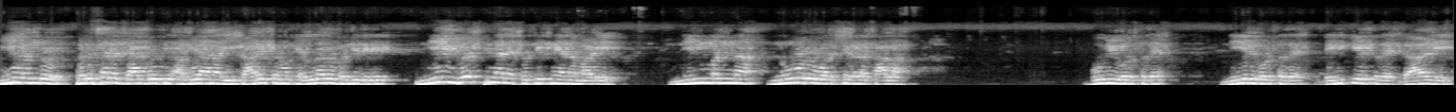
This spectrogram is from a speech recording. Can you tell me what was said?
ಈ ಒಂದು ಪರಿಸರ ಜಾಗೃತಿ ಅಭಿಯಾನ ಈ ಕಾರ್ಯಕ್ರಮಕ್ಕೆ ಎಲ್ಲರೂ ಬಂದಿದ್ದೀರಿ. ನೀವು ಇವತ್ತಿನಾನೇ ಪ್ರತಿಜ್ಞೆಯನ್ನ ಮಾಡಿ, ನಿಮ್ಮನ್ನ ನೂರು ವರ್ಷಗಳ ಕಾಲ ಭೂಮಿ ಬರುತ್ತದೆ ನೀರು ಕೊಡ್ತದೆ, ಬೆಂಕಿ ಇರ್ತದೆ ಗಾಳಿ,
